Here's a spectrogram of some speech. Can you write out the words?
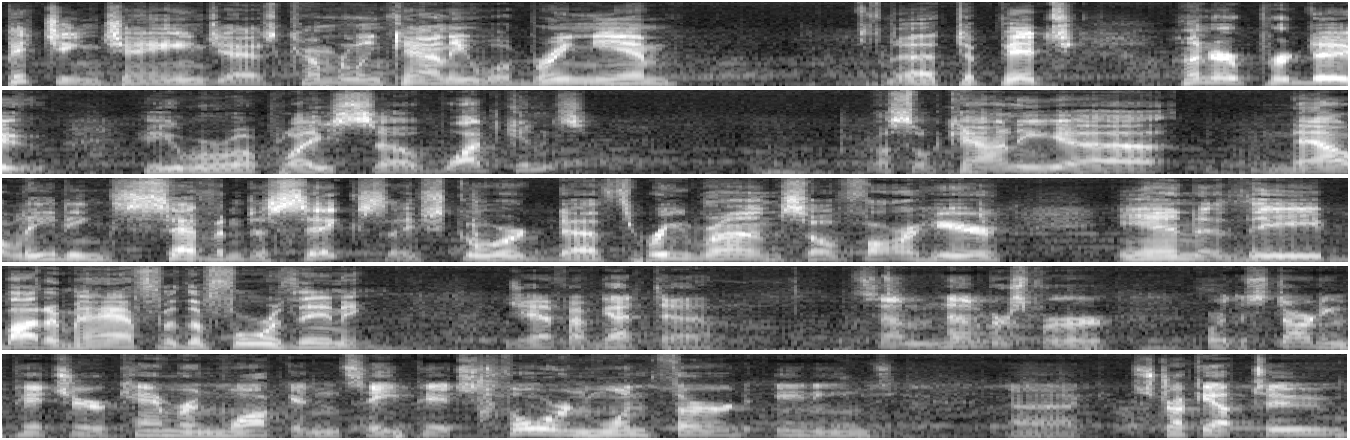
pitching change as Cumberland County will bring in uh, to pitch Hunter Purdue. He will replace uh, Watkins. Russell County uh, now leading seven to six. They've scored uh, three runs so far here in the bottom half of the fourth inning. Jeff, I've got uh, some numbers for for the starting pitcher Cameron Watkins. He pitched four and one third innings, Uh, struck out two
